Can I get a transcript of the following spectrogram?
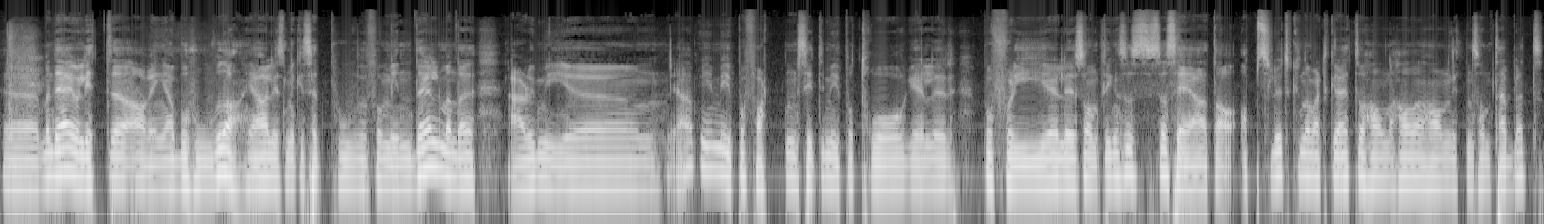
Uh, men det er jo litt uh, avhengig av behovet, da. Jeg har liksom ikke sett behovet for min del, men det er du mye, ja, mye, mye, på farten, sitter mye på tog eller på fly eller sånne ting, så, så ser jeg at det absolutt kunne vært greit å ha, ha, ha en liten sånn tablet.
